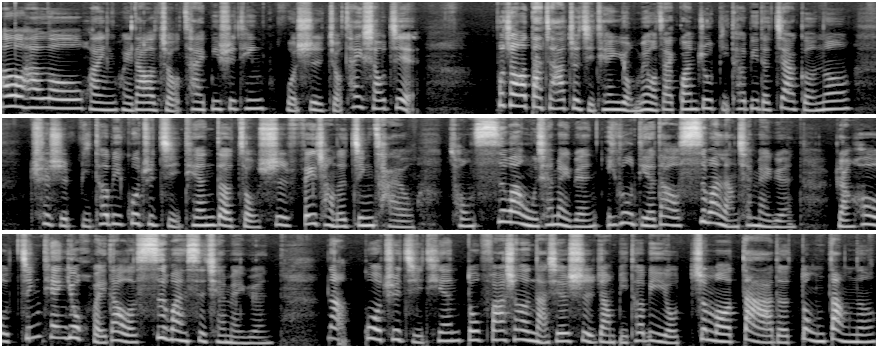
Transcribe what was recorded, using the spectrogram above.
Hello Hello，欢迎回到韭菜必须听，我是韭菜小姐。不知道大家这几天有没有在关注比特币的价格呢？确实，比特币过去几天的走势非常的精彩哦，从四万五千美元一路跌到四万两千美元，然后今天又回到了四万四千美元。那过去几天都发生了哪些事，让比特币有这么大的动荡呢？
